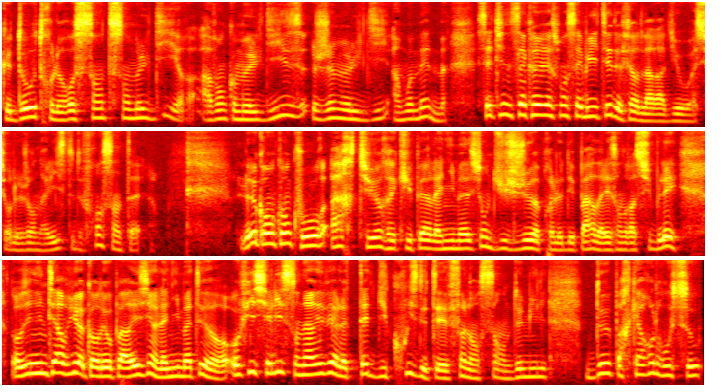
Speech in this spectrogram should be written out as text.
que d'autres le ressentent sans me le dire. Avant qu'on me le dise, je me le dis à moi-même. C'est une sacrée responsabilité de faire de la radio, assure le journaliste de France Inter. Le grand concours, Arthur récupère l'animation du jeu après le départ d'Alessandra Sublet. Dans une interview accordée aux Parisiens, l'animateur officialise son arrivée à la tête du quiz de TF1 lancé en 2002 par Carole Rousseau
